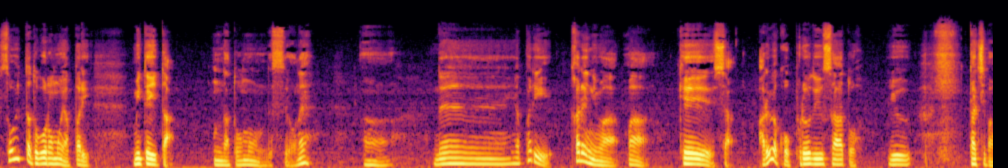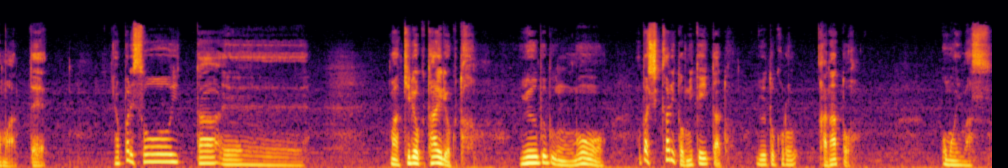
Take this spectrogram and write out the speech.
そういったところもやっぱり見ていた。んだと思うんですよね。うん、でやっぱり彼にはまあ経営者あるいはこうプロデューサーという立場もあってやっぱりそういった、えー、まあ、気力体力という部分もやっぱりしっかりと見ていたというところかなと思います。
